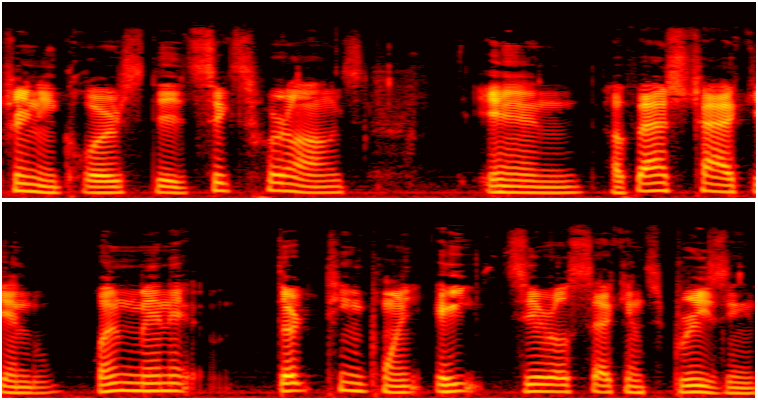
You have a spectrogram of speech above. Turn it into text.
training course, did six furlongs in a fast track in 1 minute 13.80 seconds breezing,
